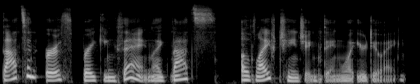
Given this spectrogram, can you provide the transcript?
that's an earth breaking thing. Like, that's a life changing thing, what you're doing.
